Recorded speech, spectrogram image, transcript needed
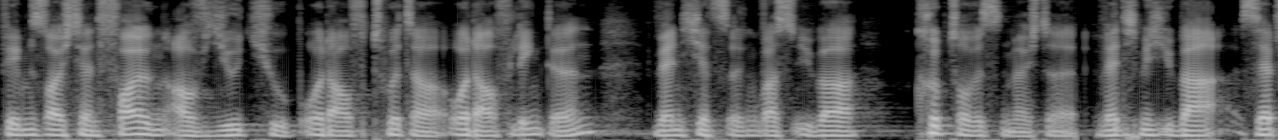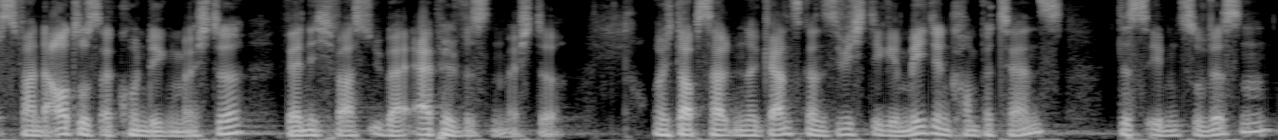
wem soll ich denn folgen auf YouTube oder auf Twitter oder auf LinkedIn, wenn ich jetzt irgendwas über Krypto wissen möchte, wenn ich mich über selbstfahrende Autos erkundigen möchte, wenn ich was über Apple wissen möchte. Und ich glaube, es ist halt eine ganz, ganz wichtige Medienkompetenz, das eben zu wissen.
